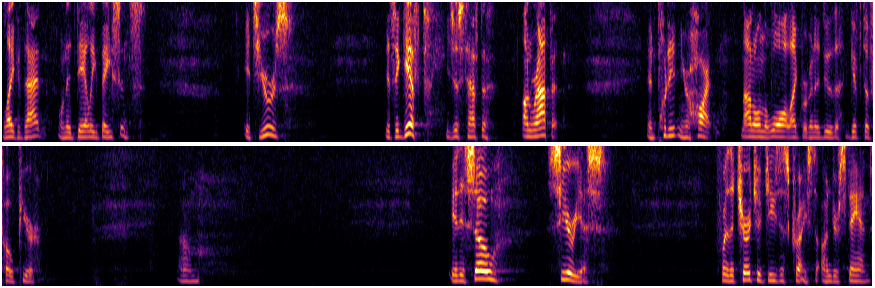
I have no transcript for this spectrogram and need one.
like that on a daily basis? It's yours. It's a gift. You just have to unwrap it and put it in your heart, not on the wall like we're going to do the gift of hope here. Um, it is so serious for the church of Jesus Christ to understand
